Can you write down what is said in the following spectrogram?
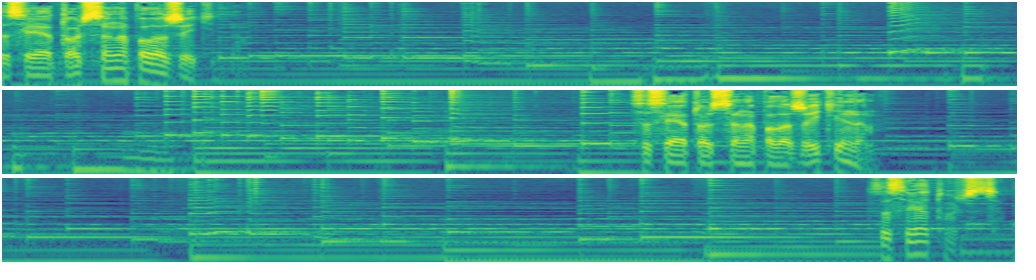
Сосредоточься на положительном. Сосредоточься на положительном. Сосредоточься.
